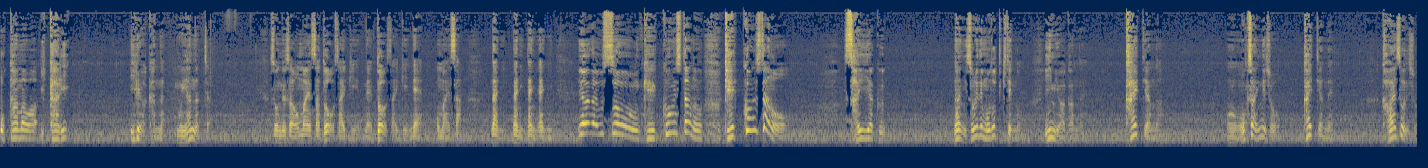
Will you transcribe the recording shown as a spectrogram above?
おかまは怒り。意味わかんない。もう嫌になっちゃう。そんでさお前さどう？最近。ねどう？最近ねお前さ。何何何何？やだ嘘。結婚したの？結婚したの？最悪。何？それで戻ってきてんの？意味わかんない。帰ってやんな。うん奥さんいいんでしょ？帰ってやんねかわいそうでしょ？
